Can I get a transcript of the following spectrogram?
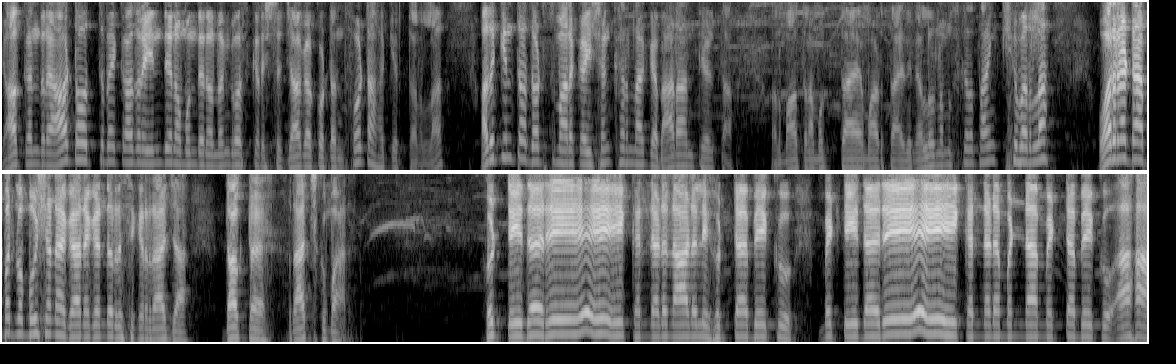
ಯಾಕಂದ್ರೆ ಆಟೋ ಹತ್ತಬೇಕಾದ್ರೆ ಹಿಂದಿನ ಮುಂದಿನ ನನಗೋಸ್ಕರ ಇಷ್ಟು ಜಾಗ ಕೊಟ್ಟೊಂದು ಫೋಟೋ ಹಾಕಿರ್ತಾರಲ್ಲ, ಅದಕ್ಕಿಂತ ದೊಡ್ಡ ಸ್ಮಾರಕ ಈ ಶಂಕರನಾಗೆ ಬೇಡ ಅಂತ ಹೇಳ್ತಾ ಅವ್ರು ಮಾತ್ರ ಮುಕ್ತಾಯ ಮಾಡ್ತಾ ಇದ್ದೀನಿ. ಎಲ್ಲರೂ ನಮಸ್ಕಾರ ಥ್ಯಾಂಕ್ ಯು ಬರಲ್ಲ ಹೊರನಟ ಪದ್ಮಭೂಷಣ, ಗಾನಗಂಧರ್ವ ರಸಿಕರ ರಾಜ ಡಾಕ್ಟರ್ ರಾಜ್ಕುಮಾರ್. ಹುಟ್ಟಿದರೆ ಕನ್ನಡ ನಾಡಲ್ಲಿ ಹುಟ್ಟಬೇಕು, ಮೆಟ್ಟಿದರೆ ಕನ್ನಡ ಮಣ್ಣ ಮೆಟ್ಟಬೇಕು. ಆಹಾ,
